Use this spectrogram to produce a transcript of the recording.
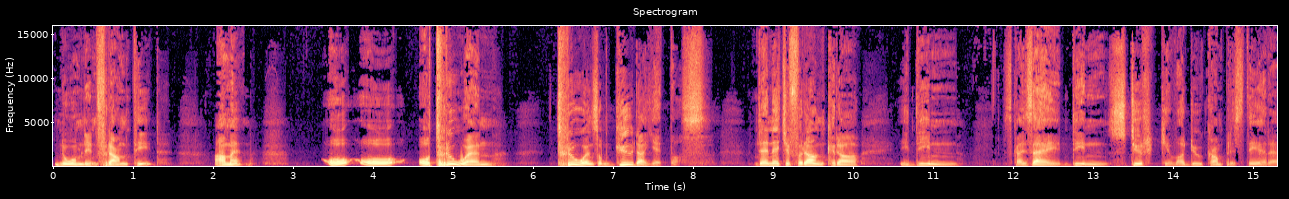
nog om din framtid. Amen. Och, och, och troen troen som Gud har gett oss, den är inte förankrad i din ska jag säga, din styrka, vad du kan prestera.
